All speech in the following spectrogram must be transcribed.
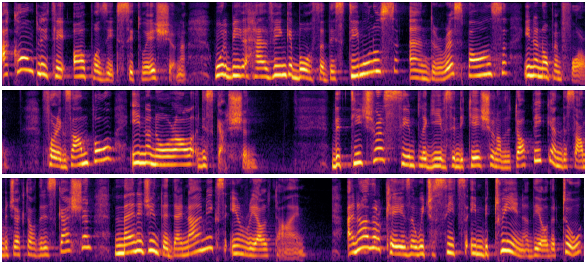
A completely opposite situation would be having both the stimulus and the response in an open form. For example, in an oral discussion. The teacher simply gives indication of the topic and the subject of the discussion, managing the dynamics in real time. Another case which sits in between the other two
